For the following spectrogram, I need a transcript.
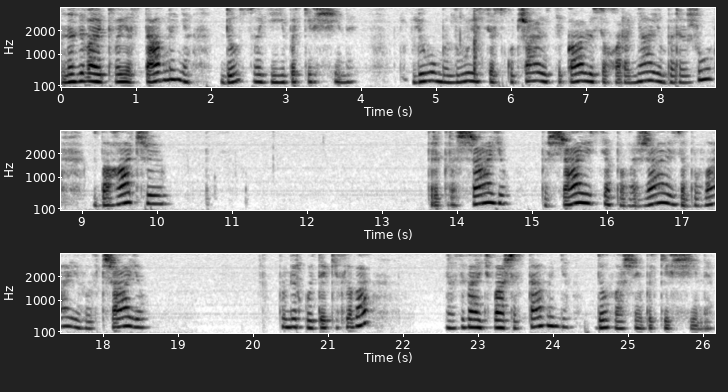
називають твоє ставлення до своєї батьківщини. Люблю, милуюся, скучаю, цікавлюсь, охороняю, бережу, збагачую, прикрашаю пишаюся, поважаю, забуваю, вивчаю. Поміркуйте, які слова називають ваше ставлення до вашої батьківщини.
